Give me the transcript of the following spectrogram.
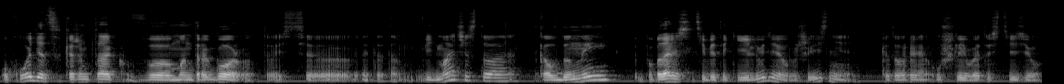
уходят, скажем так, в Мандрагору, то есть э, это там ведьмачество, колдуны. Попадались ли тебе такие люди в жизни, которые ушли в эту стезю?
